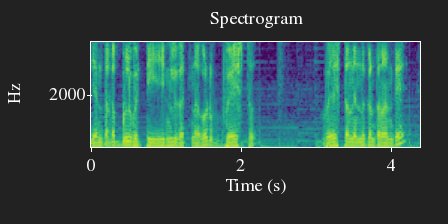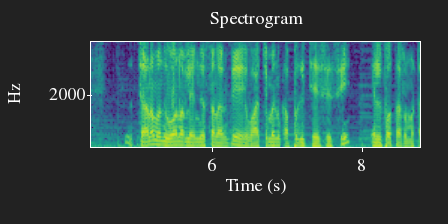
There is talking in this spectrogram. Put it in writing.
ఎంత డబ్బులు పెట్టి ఇండ్లు కట్టినా కూడా వేస్ట్. వేస్ట్ అని ఎందుకంటానంటే చాలామంది ఓనర్లు ఏం చేస్తున్నారంటే వాచ్మెన్కి అప్పగిచ్చేసేసి వెళ్ళిపోతారనమాట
